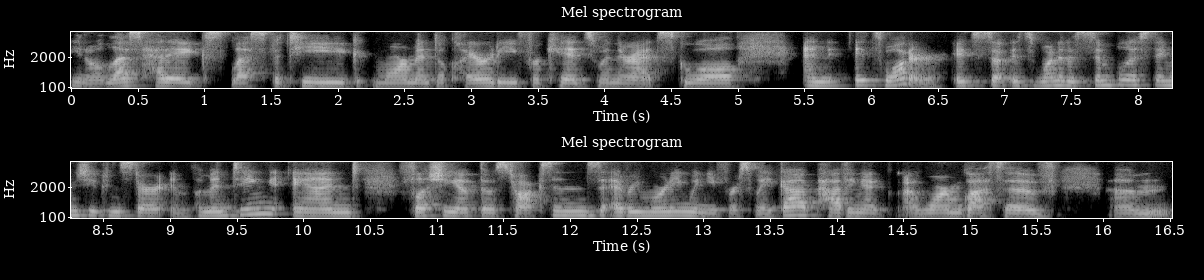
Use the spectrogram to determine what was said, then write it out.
you know less headaches less fatigue more mental clarity for kids when they're at school and it's water it's it's one of the simplest things you can start implementing and flushing out those toxins every morning when you first wake up having a, a warm glass of um,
